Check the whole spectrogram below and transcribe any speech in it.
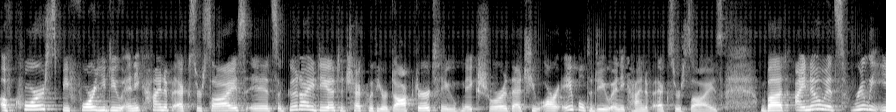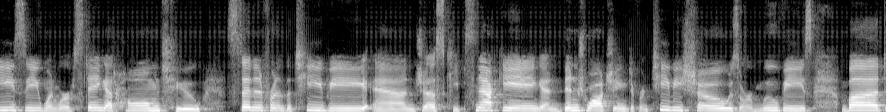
Of course, before you do any kind of exercise, it's a good idea to check with your doctor to make sure that you are able to do any kind of exercise. But I know it's really easy when we're staying at home to sit in front of the TV and just keep snacking and binge watching different TV shows or movies. But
